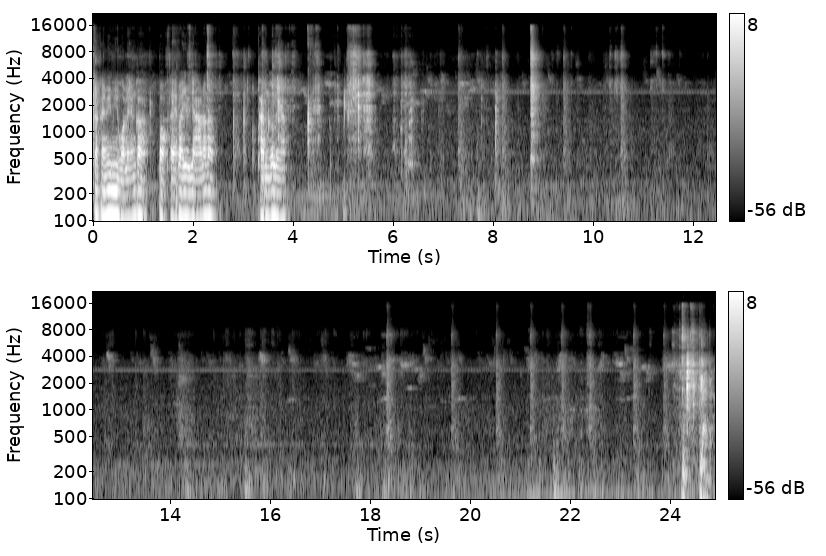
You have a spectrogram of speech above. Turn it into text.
ถ้าใครไม่มีหัวแรงก็ปอกสายไฟยาวๆแล้วก็พันก็เลยครับ ได้แล้ว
